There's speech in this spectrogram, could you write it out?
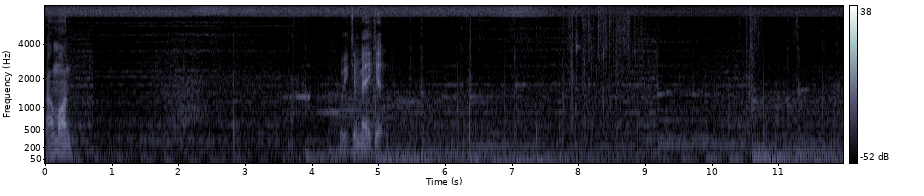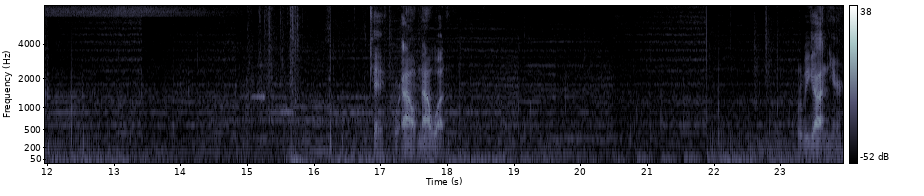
Come on. We can make it. Okay, we're out. Now what? What do we got in here?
